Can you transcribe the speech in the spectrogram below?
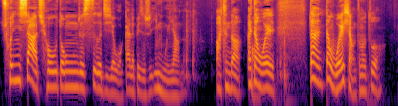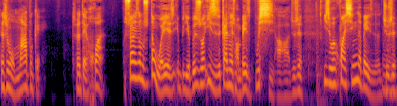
春夏秋冬这四个季节，我盖的被子是一模一样的。啊，真的，哎，但我也，但但我也想这么做，但是我妈不给，所以得换。虽然这么说，但我也也不是说一直盖那床被子不洗啊，就是一直会换新的被子，就是，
